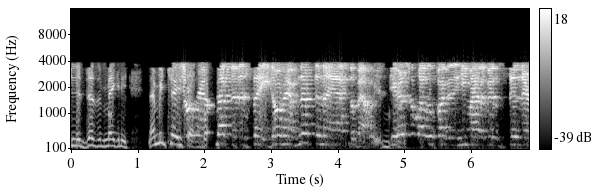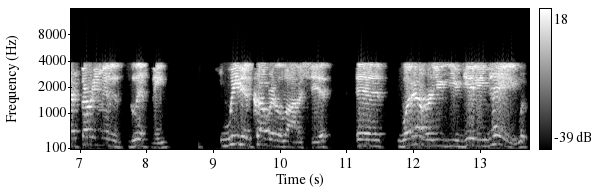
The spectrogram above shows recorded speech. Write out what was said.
It doesn't make any. Let me tell you Don't something. have nothing to say. Don't have nothing to ask about. Here's some motherfucker that he might have been sitting there 30 minutes listening. We didn't cover a lot of shit. And whatever, you, you getting, hey, what-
